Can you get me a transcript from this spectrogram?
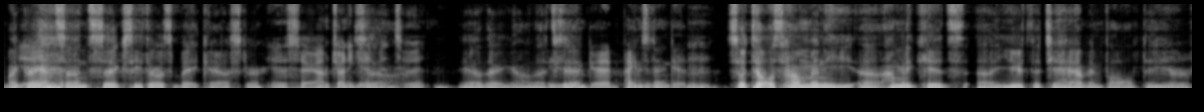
my Yeah. grandson's six. He throws a bait caster. Yes, sir. I'm trying to get him into it. Yeah, there you go. That's he's doing good. good payne's doing good hmm So tell us how many uh, how many kids uh, youth that you have involved in your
